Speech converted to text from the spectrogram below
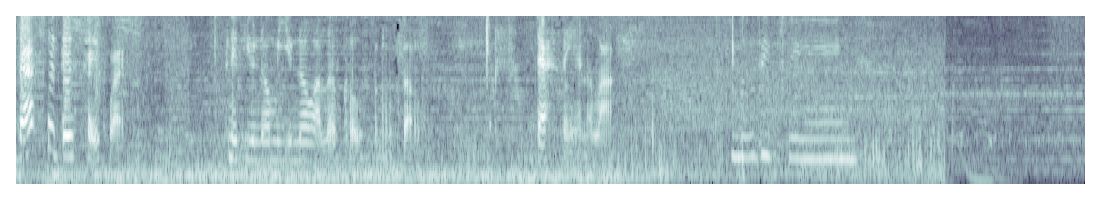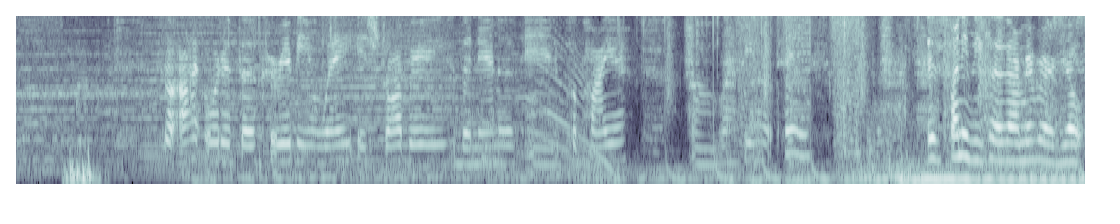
that's what this tastes like. And if you know me, you know I love Cold Stone, so that's saying a lot. Smoothie King. So I ordered the Caribbean way. It's strawberries, bananas, and papaya. Um, let's see how it tastes. It's funny because I remember a joke.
